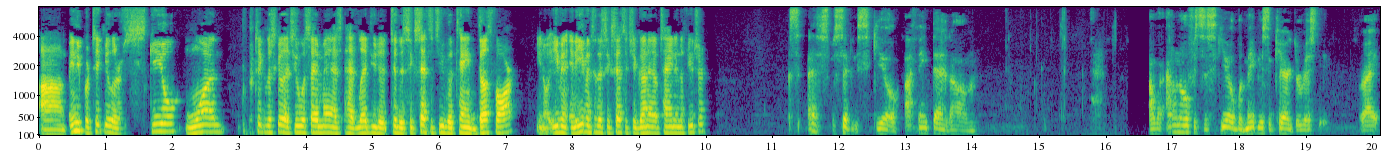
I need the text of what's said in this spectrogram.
um, any particular skill, one particular skill that you would say, man, has, had led you to, to the success that you've attained thus far, you know, even and even to the success that you're gonna obtain in the future? A specific skill. I think that um, I, w- I don't know if it's a skill, but maybe it's a characteristic, right?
